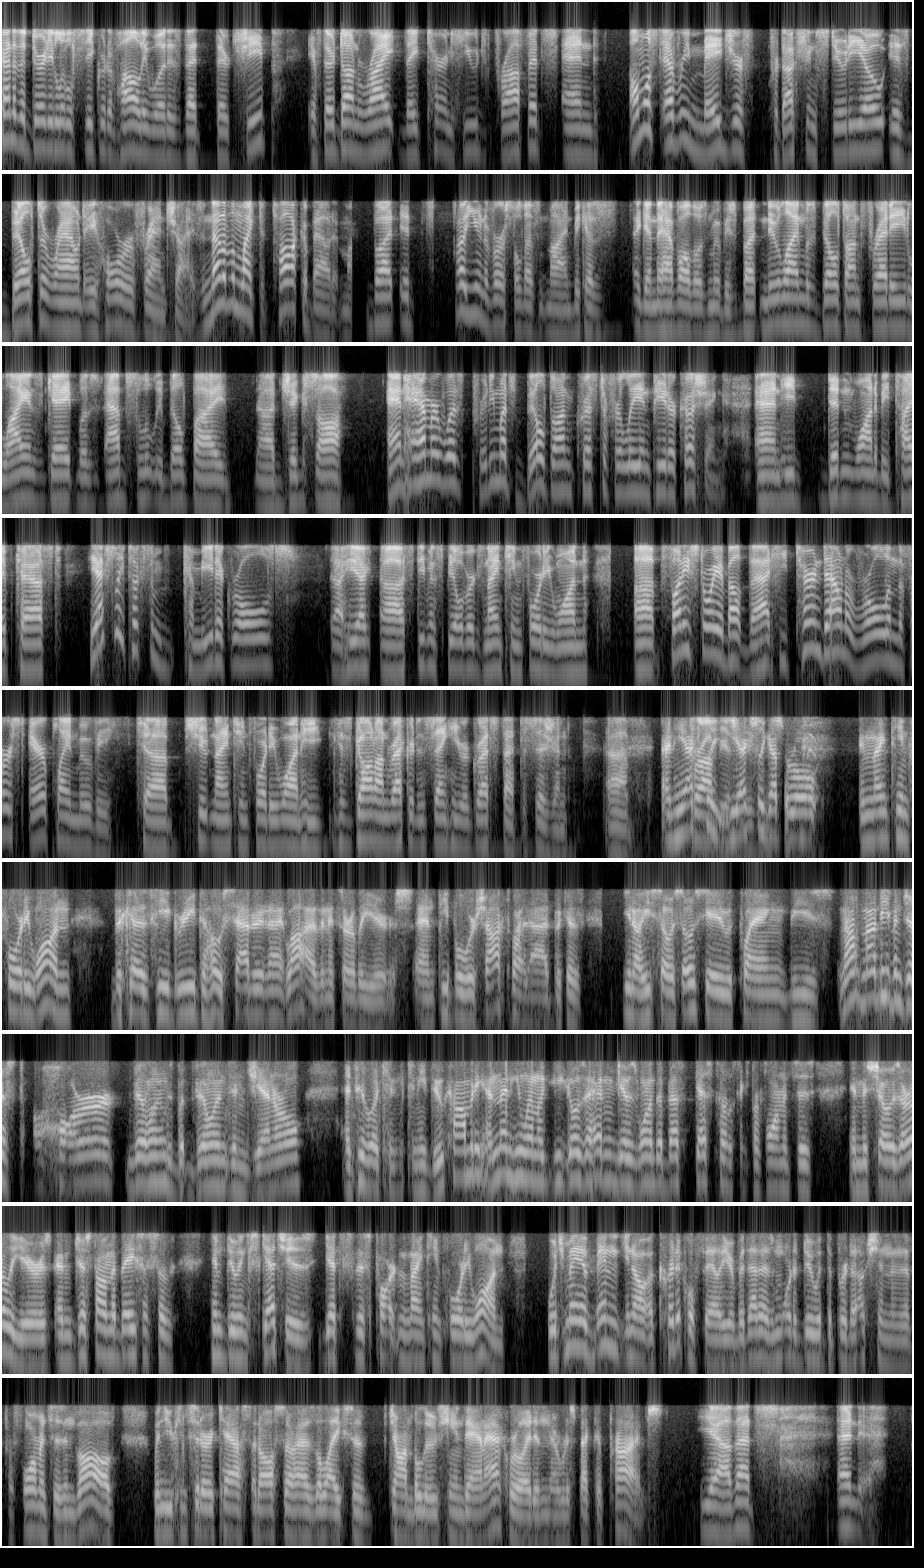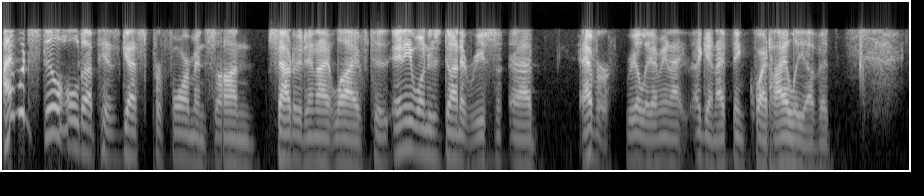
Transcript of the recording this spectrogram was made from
kind of the dirty little secret of Hollywood is that they're cheap. If they're done right, they turn huge profits, and almost every major production studio is built around a horror franchise, and none of them like to talk about it, but it's well, Universal doesn't mind because again they have all those movies. But New Line was built on Freddy. Lionsgate was absolutely built by uh, Jigsaw, and Hammer was pretty much built on Christopher Lee and Peter Cushing. And he didn't want to be typecast. He actually took some comedic roles. Uh, he uh, Steven Spielberg's 1941. Uh, funny story about that. He turned down a role in the first Airplane movie to uh, shoot 1941. He has gone on record as saying he regrets that decision. Uh, and he actually he actually got the role in 1941 because he agreed to host Saturday Night Live in its early years, and people were shocked by that because you know he's so associated with playing these not not even just horror villains, but villains in general. And people are like, can can he do comedy? And then he went he goes ahead and gives one of the best guest hosting performances in the show's early years, and just on the basis of him doing sketches, gets this part in 1941 which may have been, you know, a critical failure, but that has more to do with the production and the performances involved when you consider a cast that also has the likes of John Belushi and Dan Aykroyd in their respective primes. Yeah, that's and I would still hold up his guest performance on Saturday Night Live to anyone who's done it recent uh, ever, really. I mean, I, again, I think quite highly of it.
